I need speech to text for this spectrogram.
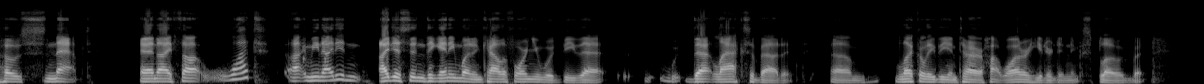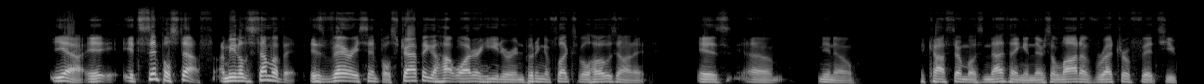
hose snapped. And I thought, what? I mean, I didn't, I just didn't think anyone in California would be that, that lax about it. Um, luckily, the entire hot water heater didn't explode, but yeah, it, it's simple stuff. I mean, some of it is very simple. Strapping a hot water heater and putting a flexible hose on it is, um, you know, it costs almost nothing. And there's a lot of retrofits you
